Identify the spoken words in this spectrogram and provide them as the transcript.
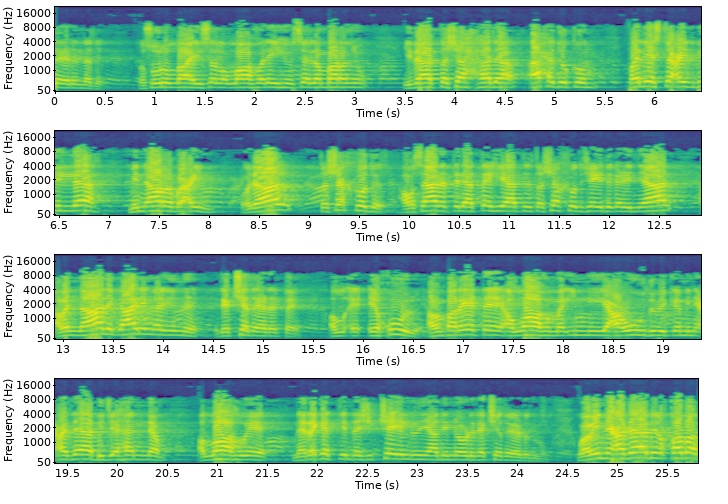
തേടുന്നത് റസൂലുള്ളാഹി സ്വല്ലല്ലാഹു അലൈഹി വസല്ലം പറഞ്ഞു ഇദാ തശഹദ അഹദുക്കും ഫലിയസ്തഈദ് ബില്ലാഹ് മിൻ അർബഈൻ. ഒരാൾ തഷഹുദ് അവസാനത്തിലെ അത്തഹിയാത്തിൽ തഷഹുദ് ചെയ്തു കഴിഞ്ഞാൽ അവൻ നാല് കാര്യങ്ങളിൽ നിന്ന് രക്ഷ തേടട്ടെ. യഖൂൽ അവൻ പറയട്ടെ അല്ലാഹുമ്മ ഇന്നി അഊദു ബിക മിൻ അദാബി ജഹന്നം. അള്ളാഹുവെ നരകത്തിന്റെ ശിക്ഷയിൽ നിന്ന് ഞാൻ നിന്നോട് രക്ഷ തേടുന്നു. വമിൻ അദാബിൽ ഖബർ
